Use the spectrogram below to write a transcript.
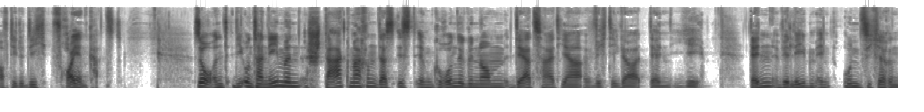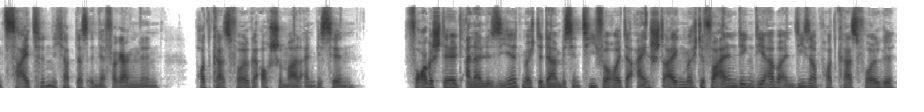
auf die du dich freuen kannst. So, und die Unternehmen stark machen, das ist im Grunde genommen derzeit ja wichtiger denn je. Denn wir leben in unsicheren Zeiten. Ich habe das in der vergangenen Podcast-Folge auch schon mal ein bisschen vorgestellt, analysiert, möchte da ein bisschen tiefer heute einsteigen, möchte vor allen Dingen dir aber in dieser Podcast-Folge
